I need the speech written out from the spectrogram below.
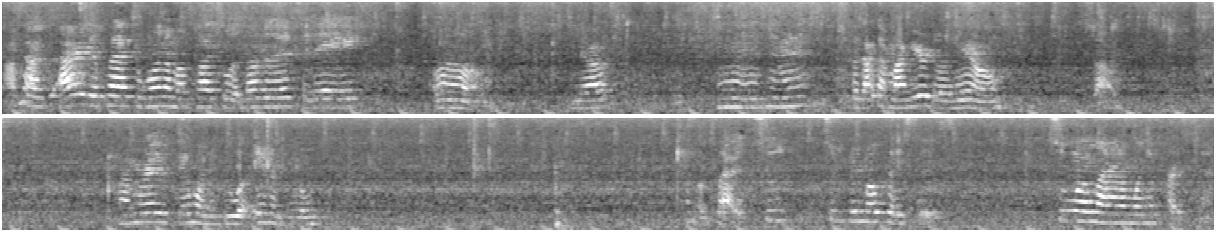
I'm not, I already applied to one. I'm gonna to another today. Um, yeah. Mm-hmm. Because I got my hair done now. So, I'm ready if they want to do an interview. Apply to two, two, three more places. Two online and one in person.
